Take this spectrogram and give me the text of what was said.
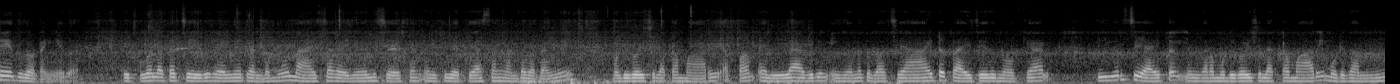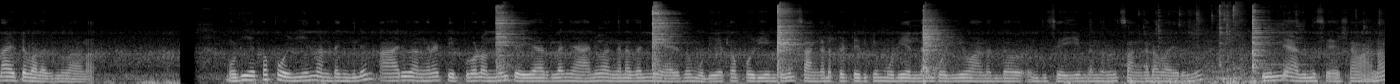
ചെയ്തു തുടങ്ങിയത്. ടിപ്പുകളൊക്കെ ചെയ്ത് കഴിഞ്ഞ് രണ്ട് മൂന്നാഴ്ച കഴിഞ്ഞതിന് ശേഷം എനിക്ക് വ്യത്യാസം കണ്ടു തുടങ്ങി. മുടി കൊഴിച്ചിലൊക്കെ മാറി. അപ്പം എല്ലാവരും ഇങ്ങനെ തുടർച്ചയായിട്ട് ട്രൈ ചെയ്ത് നോക്കിയാൽ തീർച്ചയായിട്ടും നിങ്ങളുടെ മുടി കൊഴിച്ചിലൊക്കെ മാറി മുടി നന്നായിട്ട് വളരുന്നതാണ്. മുടിയൊക്കെ പൊഴിയുന്നുണ്ടെങ്കിലും ആരും അങ്ങനെ ടിപ്പുകളൊന്നും ചെയ്യാറില്ല. ഞാനും അങ്ങനെ തന്നെയായിരുന്നു. മുടിയൊക്കെ പൊഴിയുമ്പോഴും സങ്കടപ്പെട്ടിരിക്കും. മുടിയെല്ലാം പൊഴിയുവാണല്ലോ എന്ത് ചെയ്യും എന്നുള്ള സങ്കടമായിരുന്നു. പിന്നെ അതിന് ശേഷമാണ്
